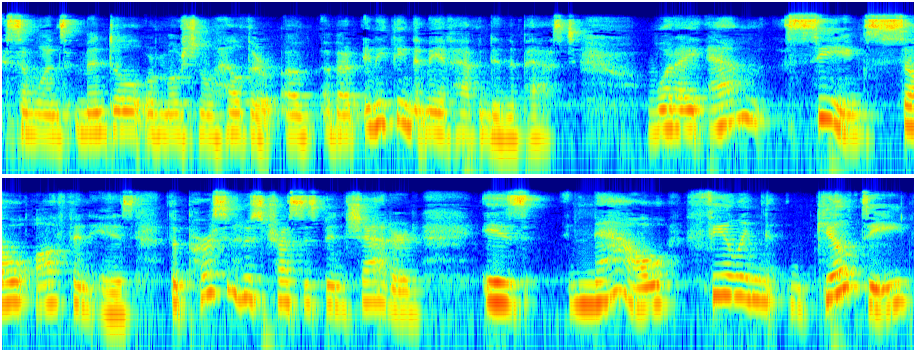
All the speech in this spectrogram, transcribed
someone's mental or emotional health or uh, about anything that may have happened in the past. What I am seeing so often is the person whose trust has been shattered is now feeling guilty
